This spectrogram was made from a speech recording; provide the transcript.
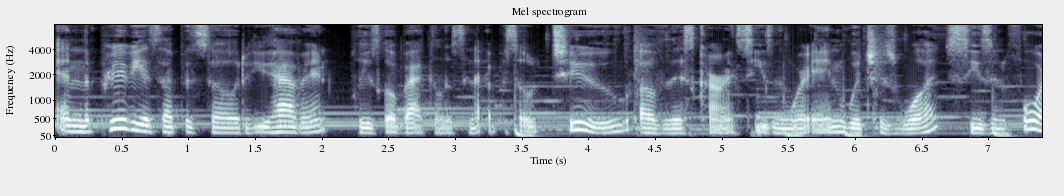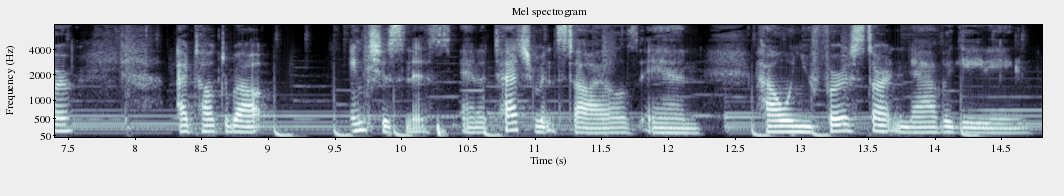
In the previous episode, if you haven't, please go back and listen to episode two of this current season we're in, which is what? Season four. I talked about anxiousness and attachment styles, and how when you first start navigating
